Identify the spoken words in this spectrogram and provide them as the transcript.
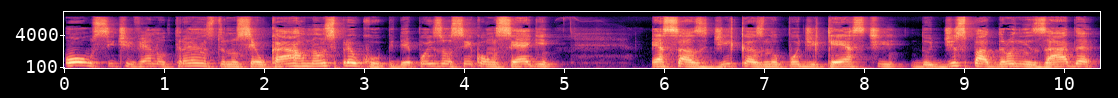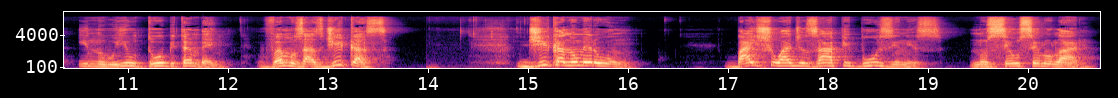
ou se tiver no trânsito no seu carro, não se preocupe, depois você consegue essas dicas no podcast do Despadronizada e no YouTube também. Vamos às dicas? Dica número 1. Um, baixe o WhatsApp Business no seu celular.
